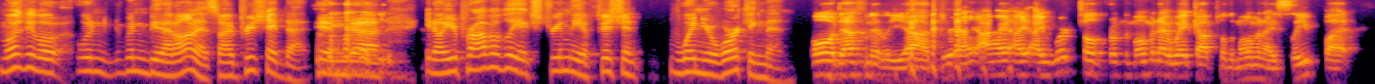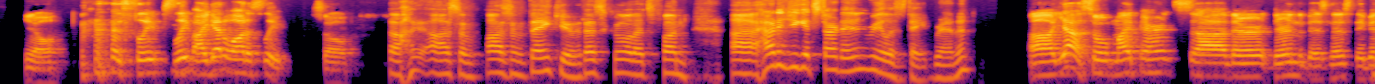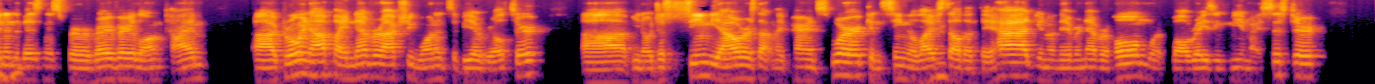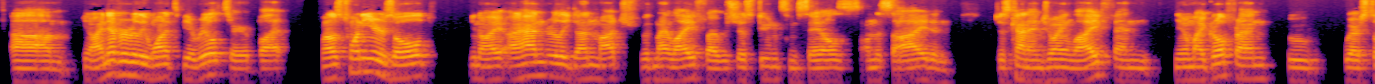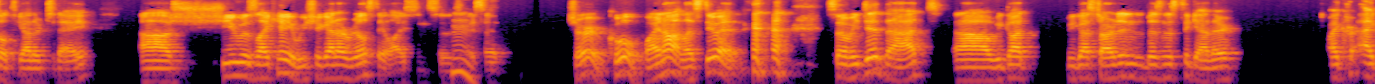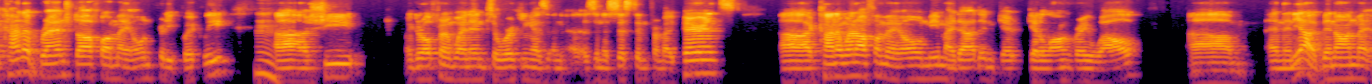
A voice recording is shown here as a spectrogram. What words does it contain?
most people wouldn't wouldn't be that honest. So I appreciate that. And uh, you know, you're probably extremely efficient when you're working then. Oh, definitely. Yeah. I, I, I work till from the moment I wake up till the moment I sleep, but you know, sleep, sleep, I get a lot of sleep. So oh, awesome. Awesome. Thank you. That's cool. That's fun. Uh, how did you get started in real estate, Brandon? Uh, yeah, so my parents, uh, they're they're in the business. They've been in the mm-hmm. business for a very very long time. Uh, growing up, I never actually wanted to be a realtor. Uh, you know, just seeing the hours that my parents work and seeing the mm-hmm. lifestyle that they had, you know, they were never home while raising me and my sister. Um, you know, I never really wanted to be a realtor, but when I was 20 years old, you know, I, I hadn't really done much with my life. I was just doing some sales on the side and just kind of enjoying life. And, you know, my girlfriend, who we're still together today, uh, she was like, "Hey, we should get our real estate licenses." Hmm. I said, "Sure, cool, why not? Let's do it." so we did that. Uh, we got we got started in the business together. I I kind of branched off on my own pretty quickly. Hmm. Uh, she, my girlfriend, went into working as an as an assistant for my parents. Uh, kind of went off on my own. Me and my dad didn't get get along very well. Um, and then yeah, I've been on my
